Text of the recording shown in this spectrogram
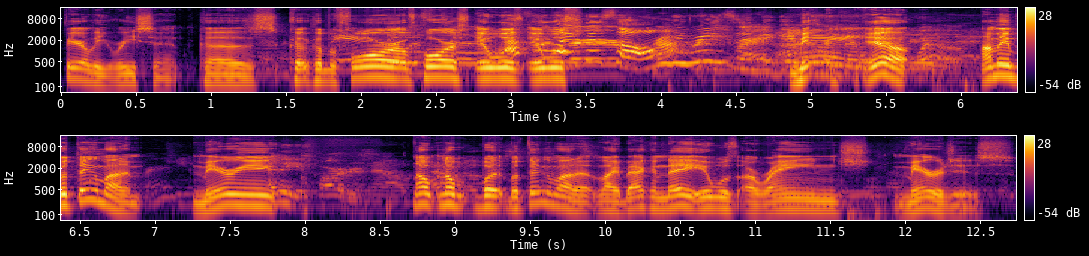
fairly recent cause, cause, 'cause before of course it was it was that's the only reason to get married. yeah. I mean, but think about it. Marrying it's harder now. No, no, but but think about it. Like back in the day, it was arranged marriages.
